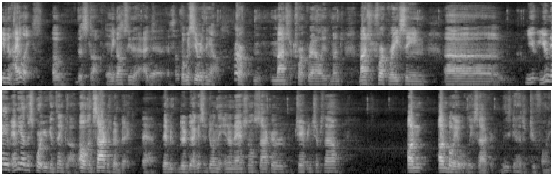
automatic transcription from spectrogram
even highlights of this stuff. We don't see that. I Yeah. but we see everything else. Truck, monster truck rallies, monster truck racing. Uh, you you name any other sport you can think of. Oh, and soccer's been big. Yeah. They've been. They're, I guess they're doing the international soccer championships now. Un, unbelievably soccer. These guys are too funny.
